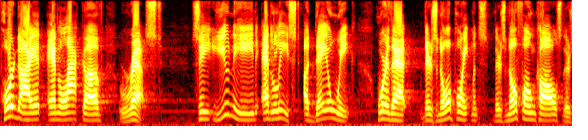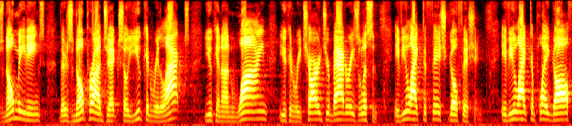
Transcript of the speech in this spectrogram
poor diet and lack of rest. See, you need at least a day a week where that there's no appointments, there's no phone calls, there's no meetings, there's no projects, so you can relax, you can unwind, you can recharge your batteries. Listen, if you like to fish, go fishing. If you like to play golf,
